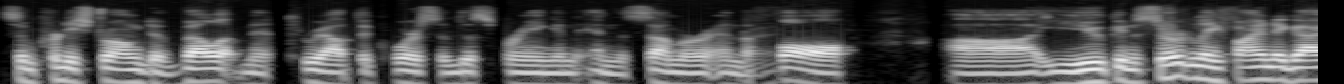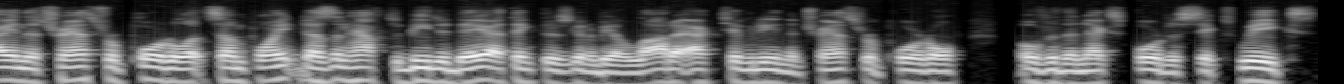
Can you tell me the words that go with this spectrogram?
some pretty strong development throughout the course of the spring and, and the summer and the right. fall uh, you can certainly find a guy in the transfer portal at some point. Doesn't have to be today. I think there's going to be a lot of activity in the transfer portal over the next four to six weeks.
